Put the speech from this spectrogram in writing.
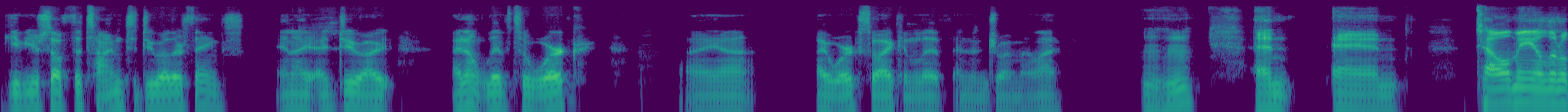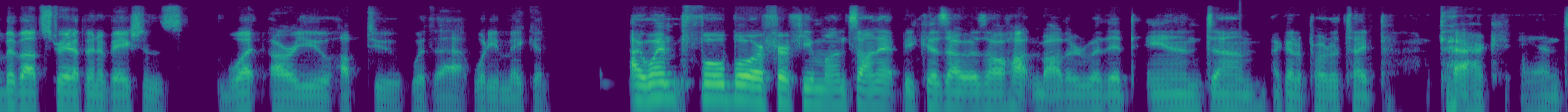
give yourself the time to do other things. And I, I do. I I don't live to work. I uh I work so I can live and enjoy my life. Mm-hmm. And and tell me a little bit about Straight Up Innovations. What are you up to with that? What are you making? I went full bore for a few months on it because I was all hot and bothered with it, and um, I got a prototype back and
